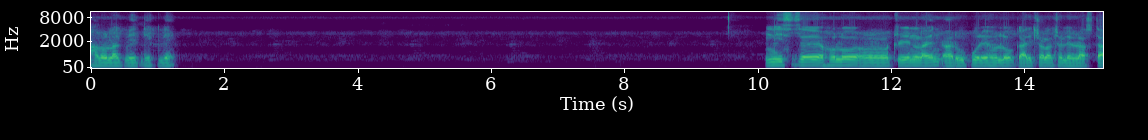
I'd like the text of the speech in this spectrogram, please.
ভালো লাগবে দেখলে। নিচে হলো ট্রেন লাইন আর উপরে হলো গাড়ি চলাচলের রাস্তা।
